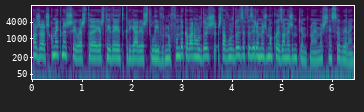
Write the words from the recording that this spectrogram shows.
Ó oh Jorge, como é que nasceu esta, esta ideia de criar este livro? No fundo, acabaram os dois, estavam os dois a fazer a mesma coisa ao mesmo tempo, não é? Mas sem saberem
